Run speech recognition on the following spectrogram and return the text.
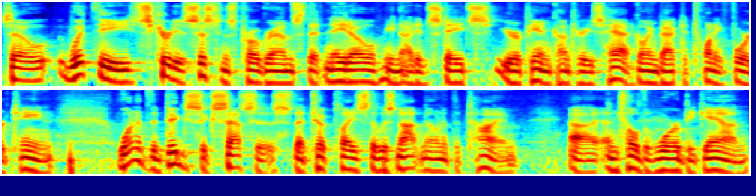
So with the security assistance programs that NATO, United States, European countries had going back to 2014, one of the big successes that took place that was not known at the time uh, until the war began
